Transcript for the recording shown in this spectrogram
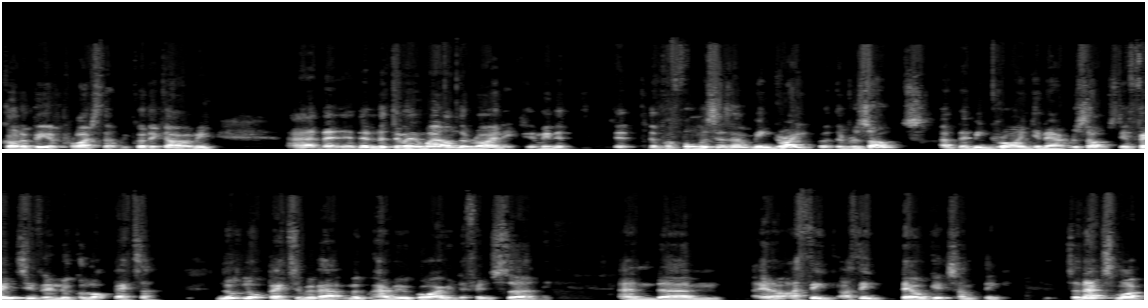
got to be a price that we've got to go. I mean, uh, they're, they're, doing well on the Rangnick. I mean, the, performances haven't been great, but the results uh, they've been grinding out results. Defensively, look a lot better. Look a lot better without Harry Maguire in defence, certainly. And um, you know, I think I think they'll get something. So that's my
